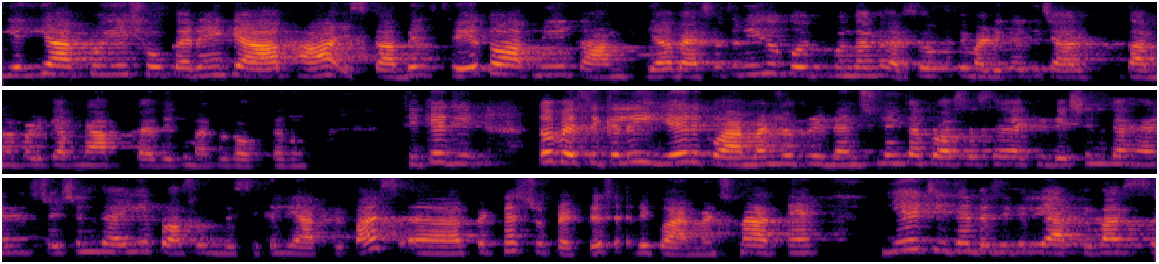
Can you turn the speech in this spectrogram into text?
यही आपको ये शो करें कि आप हाँ इस काबिल थे तो आपने ये काम किया। वैसे तो नहीं कि कोई बंदा घर से उठ के मेडिकल की चार किताबें पढ़ के अपने आप कह दे कि मैं तो डॉक्टर हूँ। ठीक है जी? तो बेसिकली ये रिक्वायरमेंट जो क्रीडेंशियलिंग का प्रोसेस है एक्रीडेशन का है रजिस्ट्रेशन का है, ये प्रोसेस बेसिकली आपके पास फिटनेस टू प्रैक्टिस रिक्वायरमेंट्स में आते हैं। ये चीज़ें बेसिकली आपके पास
